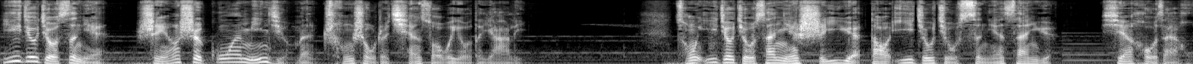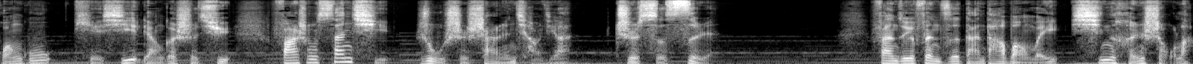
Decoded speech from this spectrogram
一九九四年，沈阳市公安民警们承受着前所未有的压力。从1993年11月到1994年3月，先后在皇姑、铁西两个市区发生三起入室杀人抢劫案，致死四人。犯罪分子胆大妄为，心狠手辣。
